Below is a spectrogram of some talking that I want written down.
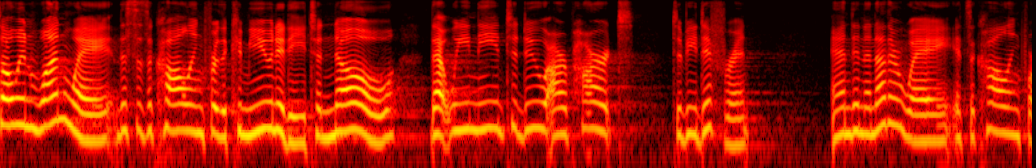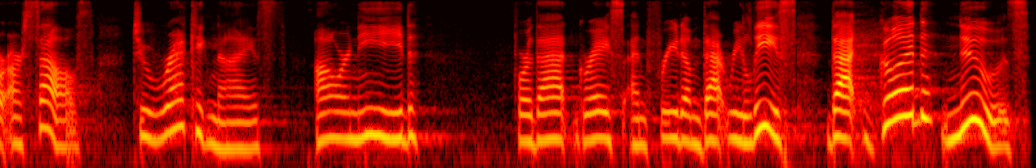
So, in one way, this is a calling for the community to know that we need to do our part to be different. And in another way, it's a calling for ourselves to recognize our need for that grace and freedom, that release, that good news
